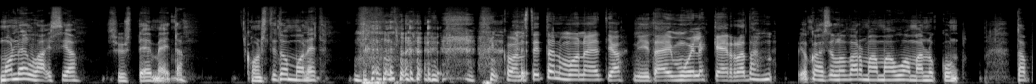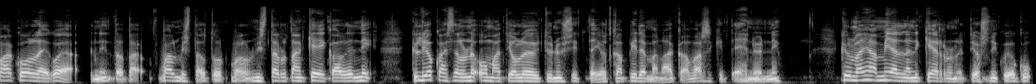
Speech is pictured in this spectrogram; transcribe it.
monenlaisia systeemeitä. Konstit on monet. Konstit on monet ja niitä ei muille kerrota jokaisella on varmaan, mä oon huomannut, kun tapaa kollegoja, niin tota, valmistaudutaan keikalle, niin kyllä jokaisella on ne omat jo löytynyt sitten, jotka on pidemmän aikaa varsinkin tehnyt, niin kyllä mä ihan mielelläni kerron, että jos niinku joku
